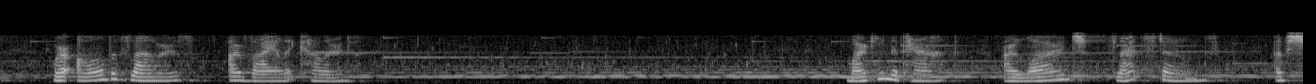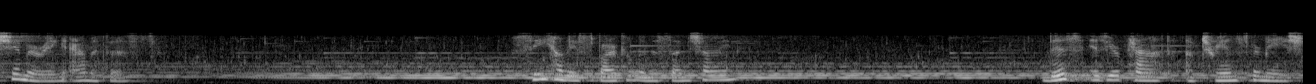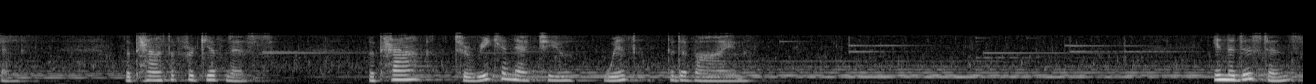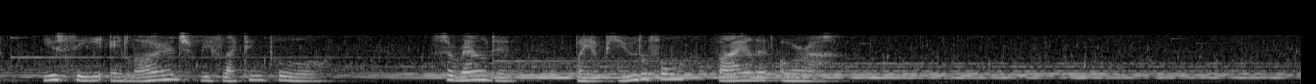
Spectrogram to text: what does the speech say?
where all the flowers are violet colored. Marking the path are large, flat stones of shimmering amethyst. See how they sparkle in the sunshine? This is your path of transformation, the path of forgiveness, the path to reconnect you with the divine. In the distance, you see a large reflecting pool surrounded by a beautiful violet aura.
